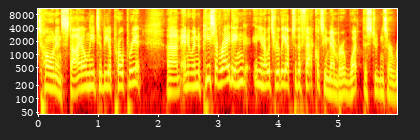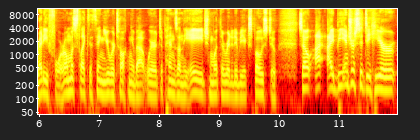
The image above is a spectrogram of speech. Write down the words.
tone and style need to be appropriate. Um, and in a piece of writing, you know, it's really up to the faculty member what the students are ready for, almost like the thing you were talking about, where it depends on the age and what they're ready to be exposed to. So I, I'd be interested to hear,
